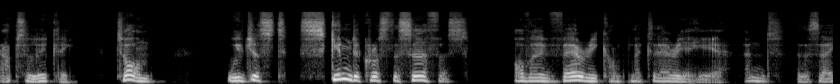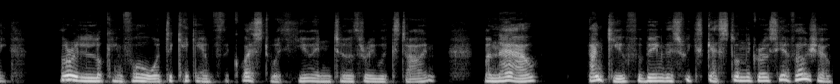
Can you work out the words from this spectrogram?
Absolutely. Tom, we've just skimmed across the surface of a very complex area here. And as I say, thoroughly looking forward to kicking off the quest with you in two or three weeks' time. But now, thank you for being this week's guest on the GrowCFO show.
